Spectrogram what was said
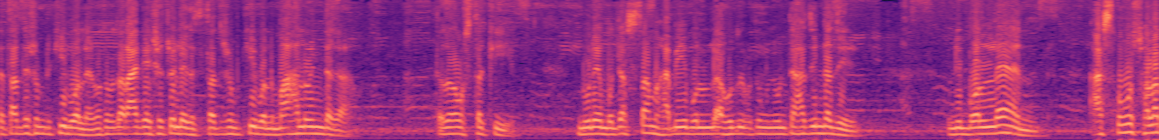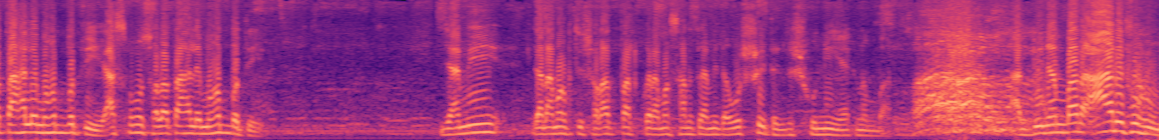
তা তাদের সম্পর্কে কি বলেন? অথবা যারা আগে এসে চলে গেছে তাদের সম্পর্কে কি বলেন? মাহাল ইন্দাগা তাদের অবস্থা কি? নূরে মুজাসসাম হাবিবুল্লাহ হুজুর উনি হাজির নাজির। উনি বললেন আসমু সলা তাহলে মোহব্বতী আসমু সলা তাহলে মোহব্বতী। যে আমি যারা আমার প্রতি সলাৎ পাঠ করে আমার সামনে আমি তো অবশ্যই তাদের শুনি এক নম্বর। আর দুই নম্বর আর এফ হুম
